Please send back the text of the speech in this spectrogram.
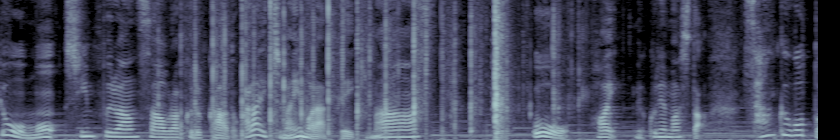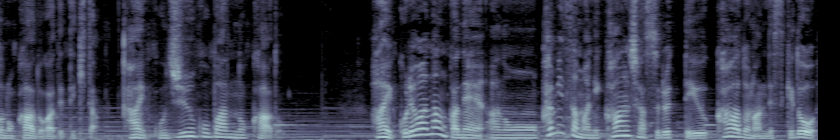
今日もシンプルアンサーオラクルカードから1枚もらっていきます。おお、はい、めくれました。サンクゴッドのカードが出てきた。はい、55番のカード。はい、これはなんかね、あのー、神様に感謝するっていうカードなんですけど、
